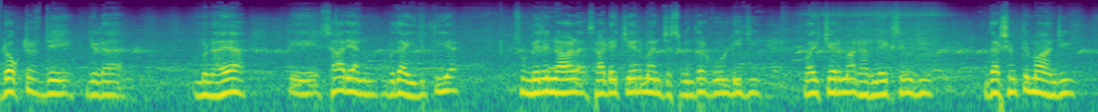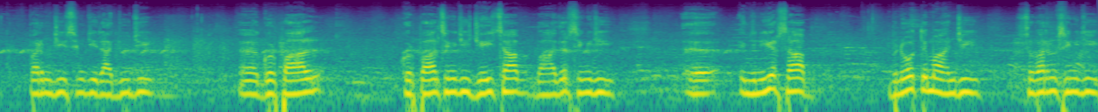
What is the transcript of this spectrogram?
ਡਾਕਟਰ ਦੇ ਜਿਹੜਾ ਮਨਾਇਆ ਤੇ ਸਾਰਿਆਂ ਨੂੰ ਵਧਾਈ ਦਿੱਤੀ ਹੈ। ਸੋ ਮੇਰੇ ਨਾਲ ਸਾਡੇ ਚੇਅਰਮੈਨ ਜਸਵਿੰਦਰ ਗੋਲਡੀ ਜੀ, ਵਾਈਸ ਚੇਅਰਮੈਨ ਹਰਨੇਕ ਸਿੰਘ ਜੀ, ਦਰਸ਼ਨ ਧੀਮਾਨ ਜੀ, ਪਰਮਜੀਤ ਸਿੰਘ ਜੀ, ਰਾਜੂ ਜੀ ਗੁਰਪਾਲ ਗੁਰਪਾਲ ਸਿੰਘ ਜੀ, ਜੇਈ ਸਾਹਿਬ, ਬਹਾਦਰ ਸਿੰਘ ਜੀ ਇੰਜੀਨੀਅਰ ਸਾਹਿਬ, ਵਿਨੋਦ ਧੀਮਾਨ ਜੀ, ਸਵਰਨ ਸਿੰਘ ਜੀ,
